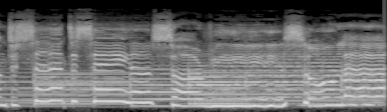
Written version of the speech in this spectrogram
I'm too sad to say I'm sorry, so lie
